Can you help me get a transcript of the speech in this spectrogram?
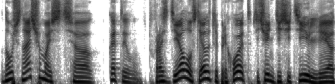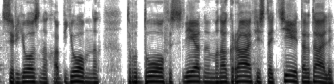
Научная значимость э, к этому разделу следователи приходят в течение 10 лет серьезных, объемных трудов, исследований, монографий, статей и так далее.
